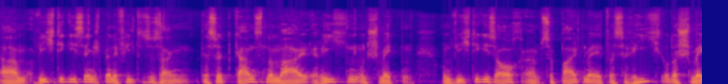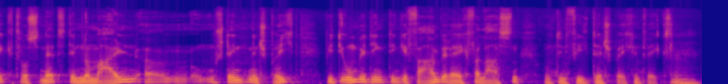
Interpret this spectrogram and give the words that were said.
Ähm, wichtig ist eigentlich bei einem Filter zu sagen, der sollte ganz normal riechen und schmecken. Und wichtig ist auch, ähm, sobald man etwas riecht oder schmeckt, was nicht dem normalen ähm, Umständen entspricht, bitte unbedingt den Gefahrenbereich verlassen und den Filter entsprechend wechseln.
